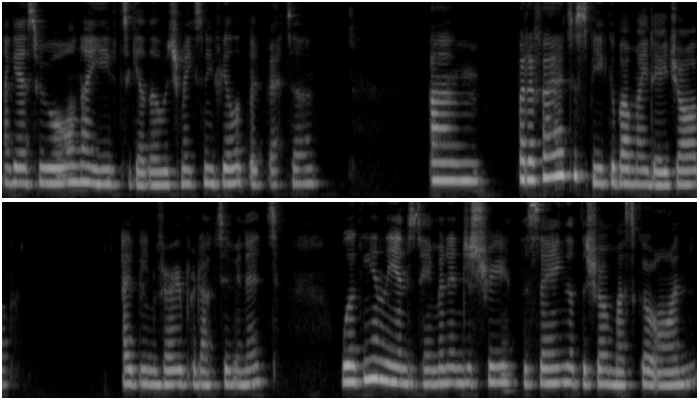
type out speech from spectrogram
I guess we were all naive together, which makes me feel a bit better. Um, but if I had to speak about my day job, I've been very productive in it. Working in the entertainment industry, the saying that the show must go on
